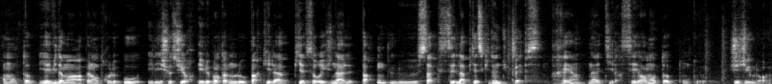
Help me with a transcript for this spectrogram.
vraiment top. Il y a évidemment un rappel entre le haut et les chaussures et le pantalon léopard qui est la pièce originale. Par contre le sac c'est la pièce qui donne du peps. Rien à dire, c'est vraiment top donc euh, GG Gloria.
